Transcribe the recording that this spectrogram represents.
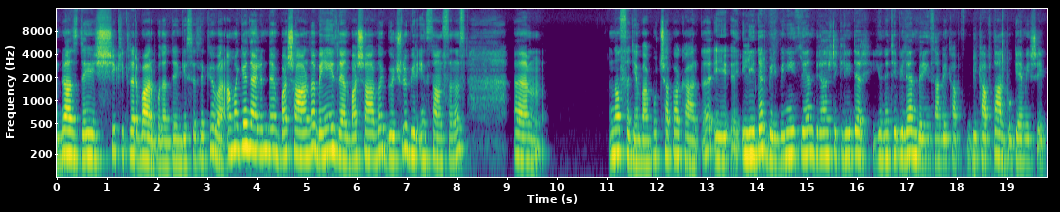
biraz değişiklikler var burada dengesizlikler var ama genelinde başarılı beni izleyen başarılı güçlü bir insansınız. Nasıl diyeyim bak bu çapa kartı lider bir beni izleyen birazcık lider yönetebilen bir insan bir, kap, bir kaptan bu gemi şey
